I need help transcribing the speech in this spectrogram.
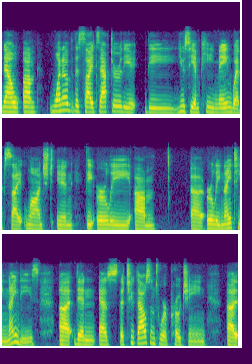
Now, um, one of the sites after the the UCMP main website launched in the early um, uh, early 1990s, uh, then as the 2000s were approaching, uh,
